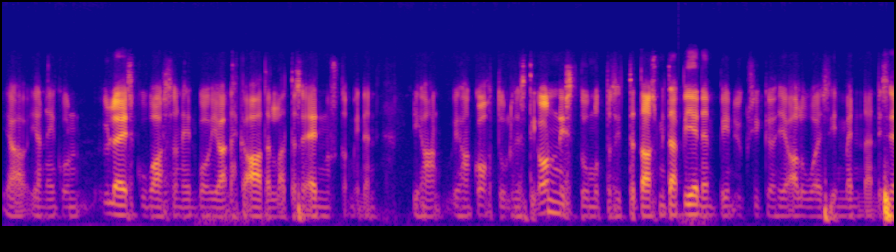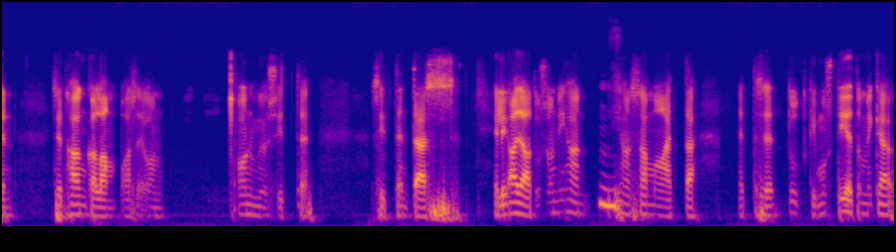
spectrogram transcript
ja, ja niin kuin yleiskuvassa niin voidaan ehkä ajatella, että se ennustaminen ihan, ihan kohtuullisesti onnistuu, mutta sitten taas mitä pienempiin yksiköihin ja alueisiin mennään, niin sen, sen hankalampaa se on, on myös sitten, sitten tässä. Eli ajatus on ihan, mm. ihan sama, että, että se tutkimustieto, mikä,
